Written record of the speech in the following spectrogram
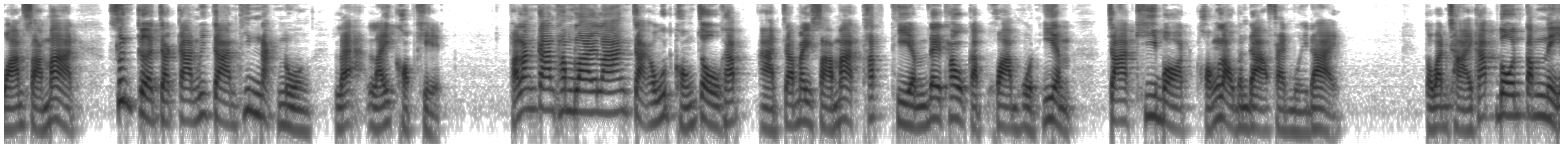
ความสามารถ ซึ่งเกิดจากการวิจารณ์ที่หนักหน่วง และไร้ขอบเขต พลังการทำลายล้างจากอาวุธของโจครับ อาจจะไม่สามารถทัดเทียมได้เท่ากับความโหดเหี้ยม จากคีย์บอร์ดของเหล่าบรรดาแฟนมวยได้ ตะวันฉายครับ โดนตำหนิ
